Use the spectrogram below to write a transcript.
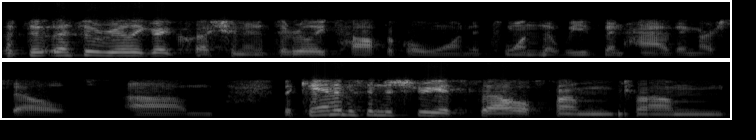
That's a, that's a really great question, and it's a really topical one. It's one that we've been having ourselves. Um, the cannabis industry itself, from from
